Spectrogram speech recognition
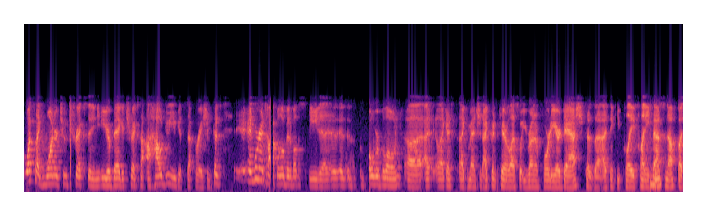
What's like one or two tricks in your bag of tricks? How do you get separation? Because, and we're going to talk a little bit about the speed. It's overblown. Uh, I, like I like I mentioned, I couldn't care less what you run in a 40 yard dash because I think you play plenty mm-hmm. fast enough. But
